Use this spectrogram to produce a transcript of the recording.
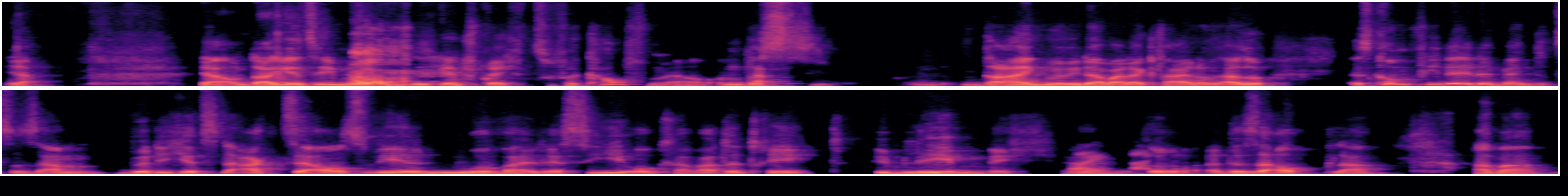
Ja. Ja, und da geht es eben darum, sich entsprechend zu verkaufen. Ja. Und das, da hängen wir wieder bei der Kleidung. Also es kommen viele Elemente zusammen. Würde ich jetzt eine Aktie auswählen, nur weil der CEO Krawatte trägt? Im Leben nicht. Nein, nein. So, das ist auch klar. Aber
